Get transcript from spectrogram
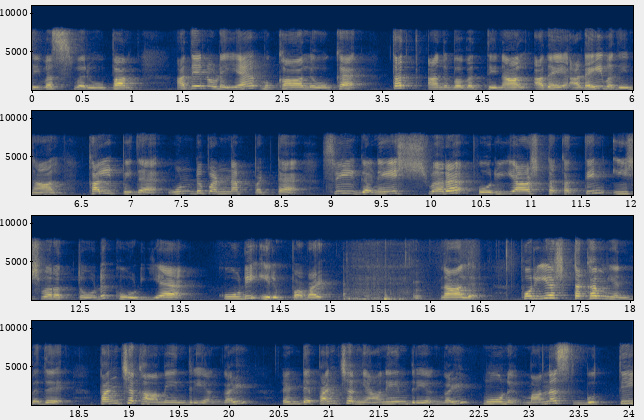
சிவஸ்வரூபம். அதனுடைய முகாலோக தத் அனுபவத்தினால் அதை அடைவதினால் கல்பித உண்டு பண்ணப்பட்ட ஸ்ரீ கணேஸ்வர பொரியாஷ்டகத்தின் ஈஸ்வரத்தோடு கூடிய கூடி இருப்பவள் நாலு பொரியஷ்டகம் என்பது பஞ்ச காமேந்திரியங்கள் ரெண்டு பஞ்ச ஞானேந்திரியங்கள் மூணு மனஸ் புத்தி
